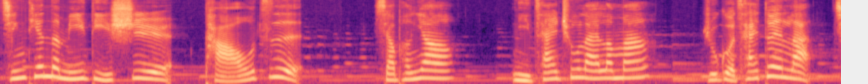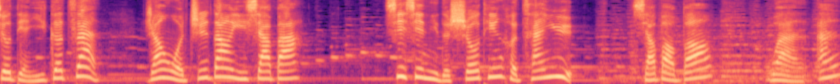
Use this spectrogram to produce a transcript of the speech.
今天的谜底是桃子。小朋友，你猜出来了吗？如果猜对了，就点一个赞，让我知道一下吧。谢谢你的收听和参与，小宝宝。晚安。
